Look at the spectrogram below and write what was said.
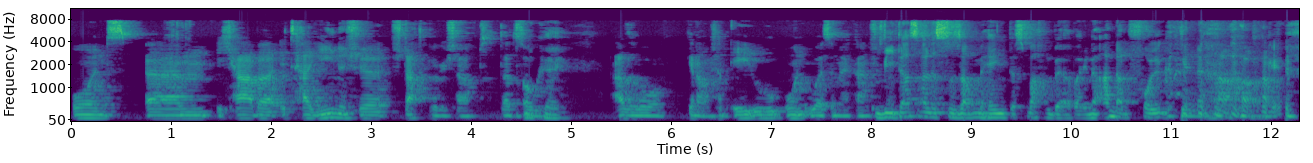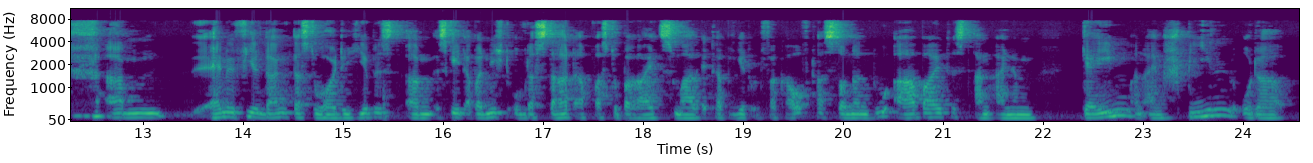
und ähm, ich habe italienische Staatsbürgerschaft dazu. Okay. Also genau, ich habe EU und US-amerikanische. Wie das alles zusammenhängt, das machen wir aber in einer anderen Folge. Genau. okay. ähm, Henry, vielen Dank, dass du heute hier bist. Ähm, es geht aber nicht um das Startup, was du bereits mal etabliert und verkauft hast, sondern du arbeitest an einem Game, an einem Spiel oder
